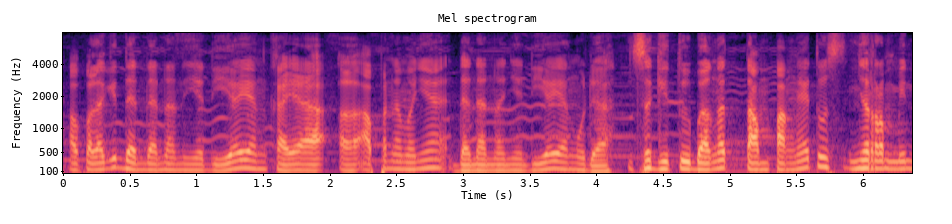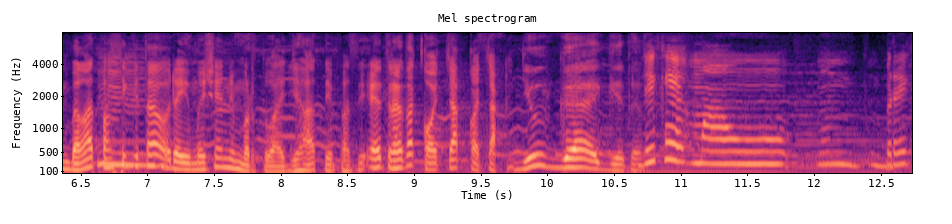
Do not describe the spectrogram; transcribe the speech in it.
apalagi dandanannya dia yang kayak eh, apa namanya dandanannya dia yang udah segitu banget tampangnya tuh nyeremin banget pasti kita Hmm. udah image nih mertua jahat nih pasti eh ternyata kocak kocak juga gitu Dia kayak mau break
